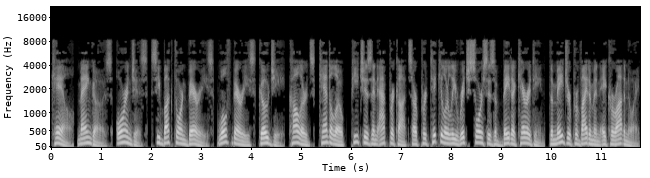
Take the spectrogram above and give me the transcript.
kale, mangoes, oranges, sea buckthorn berries, wolfberries goji, collards, cantaloupe, peaches and apricots are particularly rich sources of beta-carotene, the major provitamin A carotenoid.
